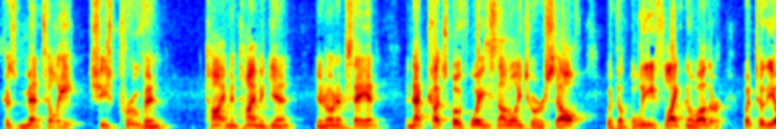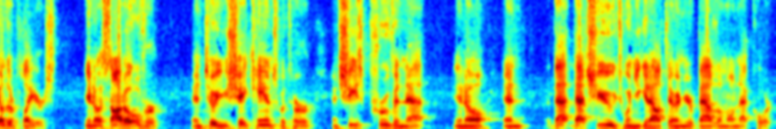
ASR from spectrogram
because mentally she's proven time and time again you know what I'm saying? And that cuts both ways, not only to herself with a belief like no other, but to the other players. You know, it's not over until you shake hands with her. And she's proven that, you know, and that that's huge when you get out there and you're battling on that court.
